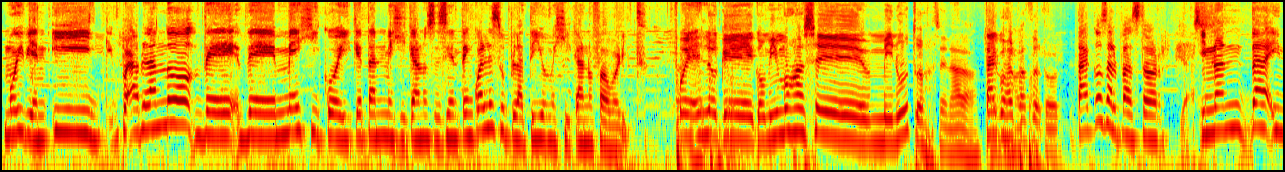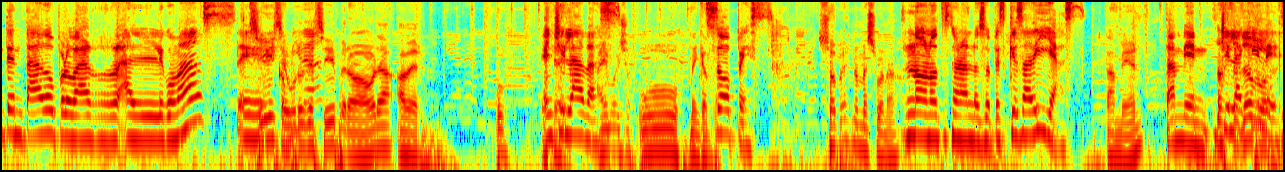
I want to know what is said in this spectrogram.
Muy bien. Y hablando de, de México y qué tan mexicanos se sienten, ¿cuál es su platillo mexicano favorito? Pues lo que comimos hace minutos. Hace nada. Tacos al pastor. Tacos al pastor. Yes. ¿Y no han intentado probar algo más? Eh, Sí, seguro que sí, pero ahora, a ver. Uf, Enchiladas. hay mucho- Uh, me encanta. Sopes. Sopes no me suena. No, no te suenan los sopes. Quesadillas. También. También. Los Chilaquiles.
